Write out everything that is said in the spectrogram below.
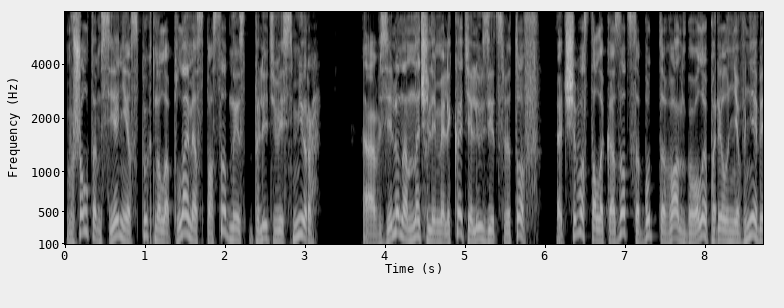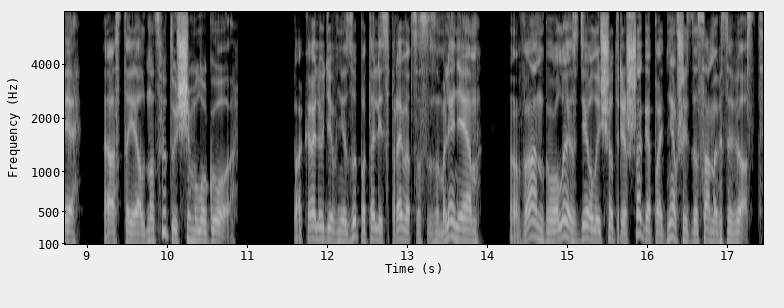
в желтом сиянии вспыхнуло пламя, способное испепелить весь мир, а в зеленом начали мелькать иллюзии цветов, отчего стало казаться, будто Ван Буэлэ парил не в небе, а стоял на цветущем лугу. Пока люди внизу пытались справиться с изумлением, Ван Буэлэ сделал еще три шага, поднявшись до самых звезд.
